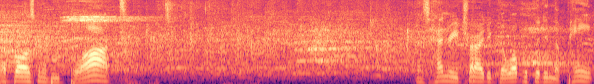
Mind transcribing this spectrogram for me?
That ball is going to be blocked as Henry tried to go up with it in the paint.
